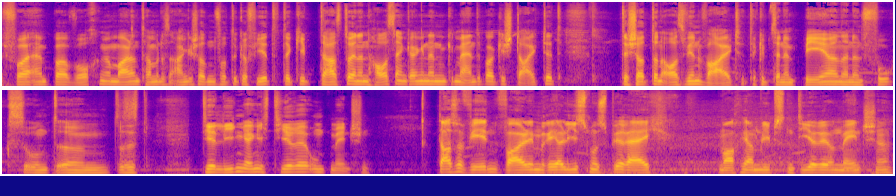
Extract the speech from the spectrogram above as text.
vor ein paar Wochen einmal und haben mir das angeschaut und fotografiert. Da, gibt, da hast du einen Hauseingang in einem Gemeindebau gestaltet. Der schaut dann aus wie ein Wald. Da gibt es einen Bären, einen Fuchs und ähm, das ist, dir liegen eigentlich Tiere und Menschen. Das auf jeden Fall im Realismusbereich mache ich am liebsten Tiere und Menschen.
